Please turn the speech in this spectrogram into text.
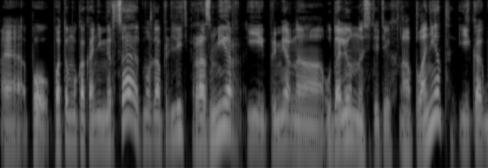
А по, по тому, как они мерцают, можно определить размер и примерно удаленность этих а, планет. И как бы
